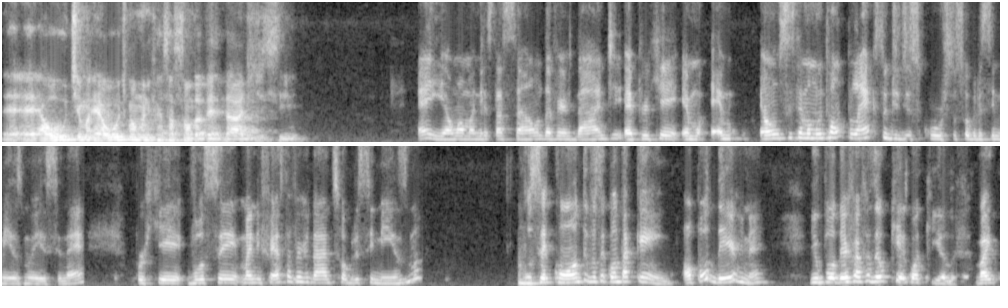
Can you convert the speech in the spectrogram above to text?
É, é, a última, é a última manifestação da verdade de si. É, e é uma manifestação da verdade, é porque é, é, é um sistema muito complexo de discurso sobre si mesmo, esse, né? Porque você manifesta a verdade sobre si mesma, você conta e você conta quem? Ao poder, né? E o poder vai fazer o que com aquilo? Vai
